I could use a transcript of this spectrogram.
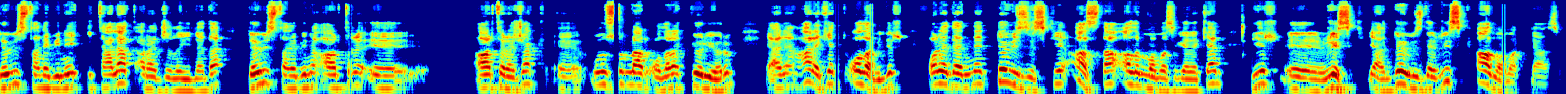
döviz talebini ithalat aracılığıyla da döviz talebini artır, e, artıracak e, unsurlar olarak görüyorum. Yani hareket olabilir. O nedenle döviz riski asla alınmaması gereken bir e, risk. Yani dövizde risk almamak lazım.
